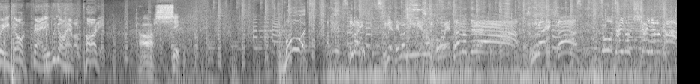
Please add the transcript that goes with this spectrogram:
Where you going, fatty? We gonna have a party. Oh shit. Boy! つまり全ての人間を超えたのだフライカー胴体の機械なのか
